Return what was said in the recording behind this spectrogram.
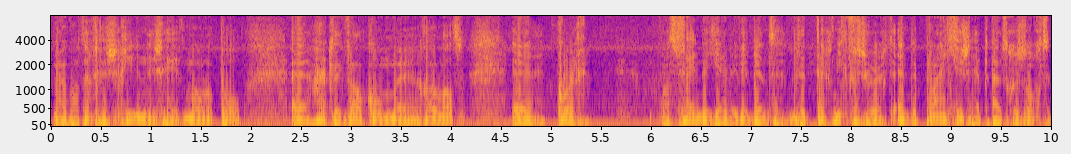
Maar wat een geschiedenis heeft Monopol. Uh, hartelijk welkom uh, Ronald. Uh, Cor, wat fijn dat jij er weer bent. De techniek verzorgt en de plaatjes hebt uitgezocht.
